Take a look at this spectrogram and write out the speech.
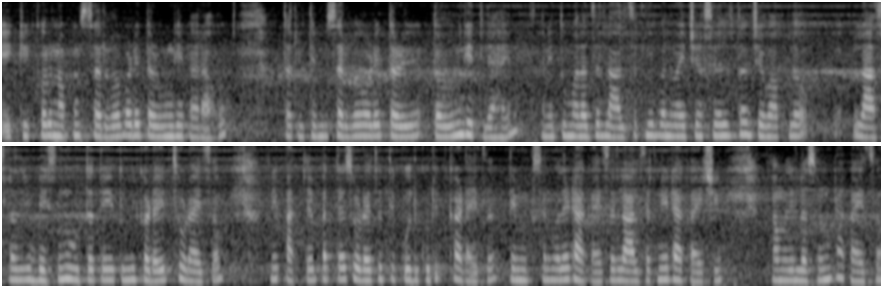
एक एक करून आपण सर्व वडे तळून घेणार आहोत. तर इथे मी सर्व वडे तळी तळून घेतले आहे. आणि तुम्हाला जर लाल चटणी बनवायची असेल तर जेव्हा आपलं लास्टला जे बेसन होतं ते तुम्ही कढईत सोडायचं. आणि पातळ पातळ सोडायचं ते कुरकुरीत काढायचं. ते मिक्सरमध्ये टाकायचं लाल चटणी टाकायची. त्यामध्ये लसूण टाकायचं.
